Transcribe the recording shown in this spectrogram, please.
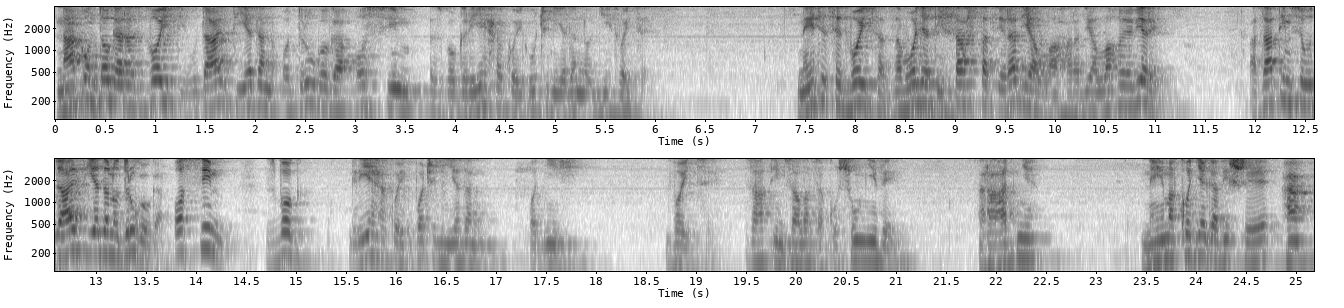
nakon toga razdvojiti, udaljiti jedan od drugoga osim zbog grijeha koji učini jedan od njih dvojice. Neće se dvojica zavoljati i sastati radi Allaha, radi Allahove vjere, a zatim se udaljiti jedan od drugoga, osim zbog grijeha kojeg počini jedan od njih dvojice. Zatim zalazak u sumnjive radnje, nema kod njega više, ha,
